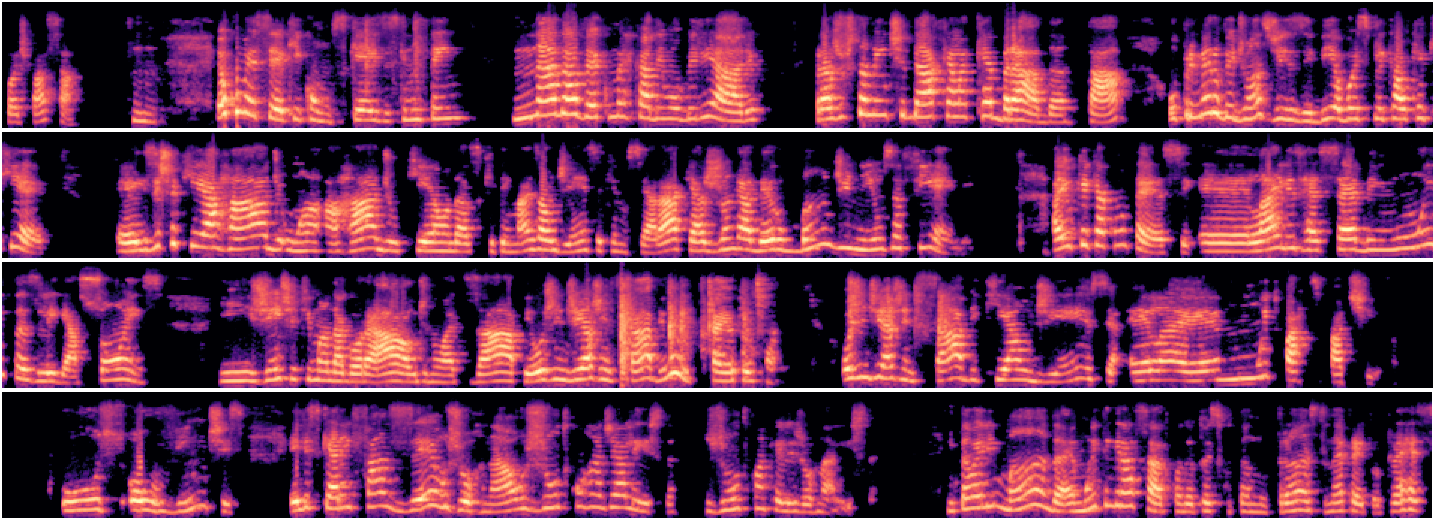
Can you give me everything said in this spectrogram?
Pode passar. Eu comecei aqui com uns cases que não tem nada a ver com o mercado imobiliário, para justamente dar aquela quebrada, tá? O primeiro vídeo, antes de exibir, eu vou explicar o que, que é. É, existe aqui a rádio, uma, a rádio que é uma das que tem mais audiência aqui no Ceará, que é a Jangadeiro Band News FM. Aí o que, que acontece? É, lá eles recebem muitas ligações e gente que manda agora áudio no WhatsApp. Hoje em dia a gente sabe, ui, caiu aqui o fone. Hoje em dia a gente sabe que a audiência ela é muito participativa. Os ouvintes, eles querem fazer o jornal junto com o radialista, junto com aquele jornalista. Então ele manda, é muito engraçado quando eu estou escutando no trânsito, né, para ir para o CRES,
